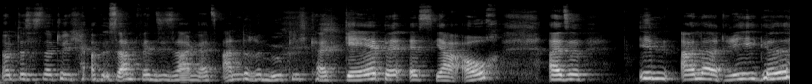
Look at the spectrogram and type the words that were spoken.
Und das ist natürlich amüsant, wenn Sie sagen, als andere Möglichkeit gäbe es ja auch. Also in aller Regel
